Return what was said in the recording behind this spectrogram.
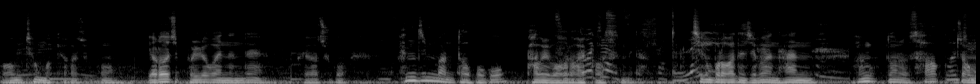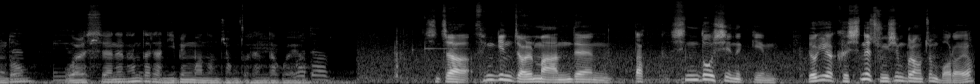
엄청 막혀가지고 여러 집 보려고 했는데 그래가지고 한 집만 더 보고 밥을 먹으러 갈 것 같습니다. 지금 보러 가는 집은 한 한국 돈으로 4억 정도, 월세는 한 달에 한 200만 원 정도 된다고 해요. 진짜 생긴 지 얼마 안 된 딱 신도시 느낌. 여기가 그 시내 중심부랑 좀 멀어요?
